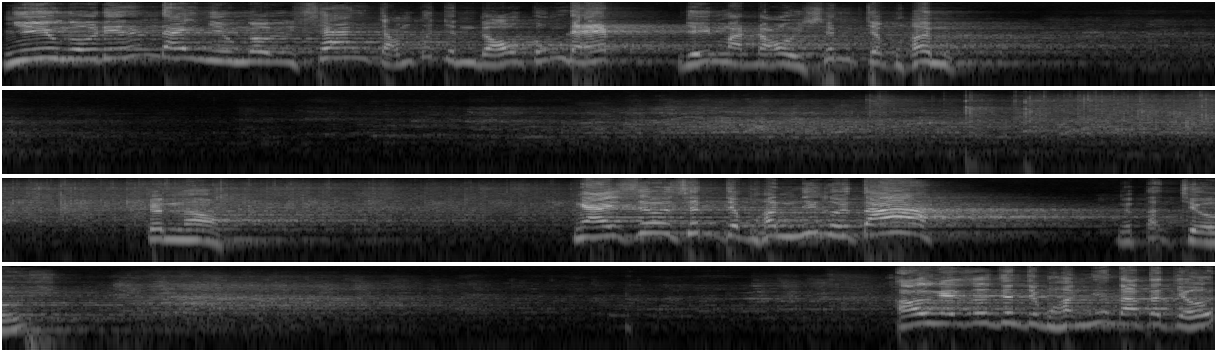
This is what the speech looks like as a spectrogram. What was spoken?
Nhiều người đi đến đây, nhiều người sang trọng có trình độ cũng đẹp. Vậy mà đòi xin chụp hình. Kinh không? Ngày xưa xin chụp hình với người ta. Người ta chửi. Ờ ngày xưa trên chụp hình chúng người ta ta chửi.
